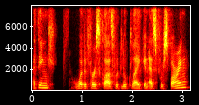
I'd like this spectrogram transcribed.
I think, what a first class would look like. And as for sparring,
